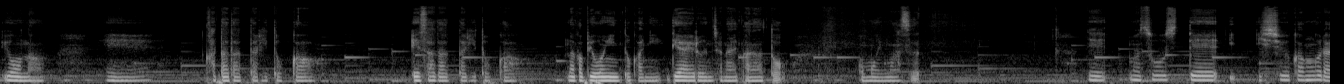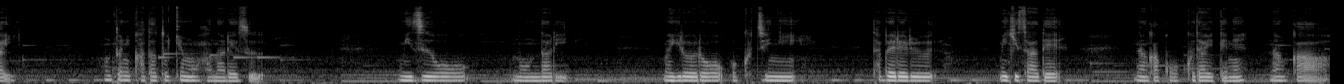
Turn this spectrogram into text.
ような、えー、方だったりとか餌だったりとかなんか病院とかに出会えるんじゃないかなと思います。で、まあ、そうして1週間ぐらい本当に片時も離れず水を飲んだりいろいろお口に食べれるミキサーでなんかこう砕いてねなんか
